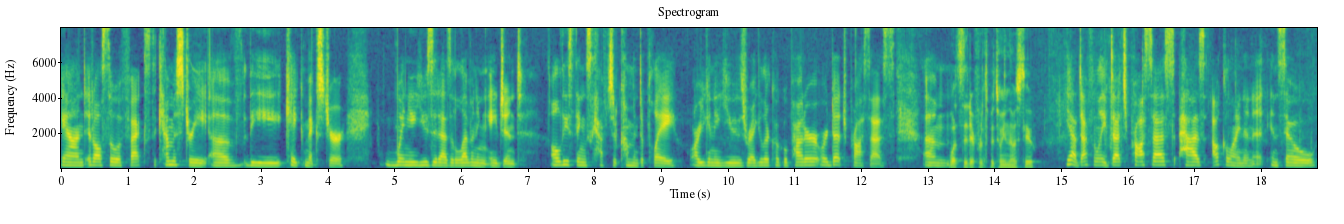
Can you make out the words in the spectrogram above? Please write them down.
And it also affects the chemistry of the cake mixture when you use it as a leavening agent. All these things have to come into play. Are you going to use regular cocoa powder or Dutch process? Um, What's the difference between those two? Yeah, definitely. Dutch process has alkaline in it. And so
